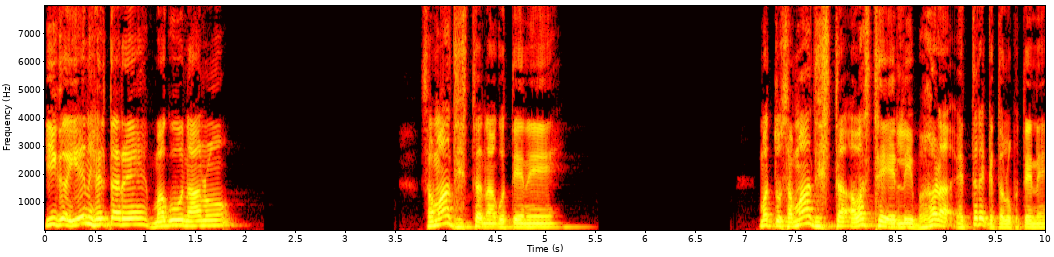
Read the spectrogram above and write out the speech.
ಈಗ ಏನು ಹೇಳ್ತಾರೆ? ಮಗು, ನಾನು ಸಮಾಧಿಸ್ಥನಾಗುತ್ತೇನೆ. ಮತ್ತು ಸಮಾಧಿಸ್ಥ ಅವಸ್ಥೆಯಲ್ಲಿ ಬಹಳ ಎತ್ತರಕ್ಕೆ ತಲುಪುತ್ತೇನೆ.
